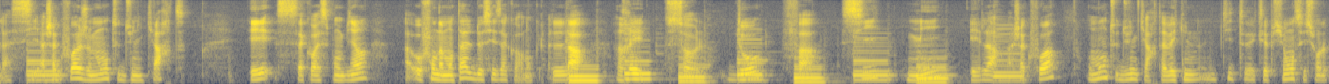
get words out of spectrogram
La, Si. À chaque fois, je monte d'une carte et ça correspond bien aux fondamentales de ces accords. Donc La, Ré, Sol, Do, Fa, Si, Mi et La. À chaque fois, on monte d'une carte, avec une, petite exception, c'est sur le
